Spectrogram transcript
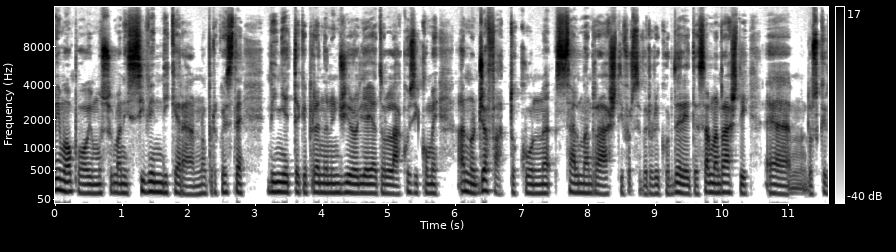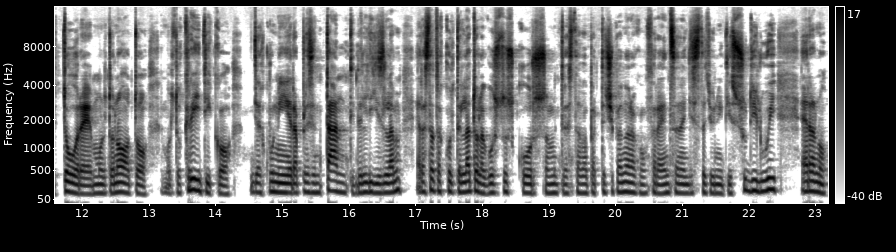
prima o poi i musulmani si vendicheranno per queste vignette che prendono in giro gli ayatollah, così come hanno già fatto con Salman Rushdie, forse ve lo ricorderete. Salman Rushdie, è lo scrittore molto noto, molto critico di alcuni rappresentanti dell'Islam, era stato accoltellato l'agosto scorso mentre stava partecipando a una conferenza negli Stati Uniti su di lui erano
